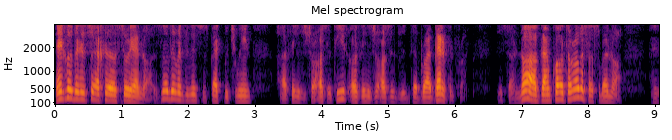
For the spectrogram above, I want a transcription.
There's no difference in this respect between uh, things which are also eat or things which are also that derive benefit from. It's gam kol. And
